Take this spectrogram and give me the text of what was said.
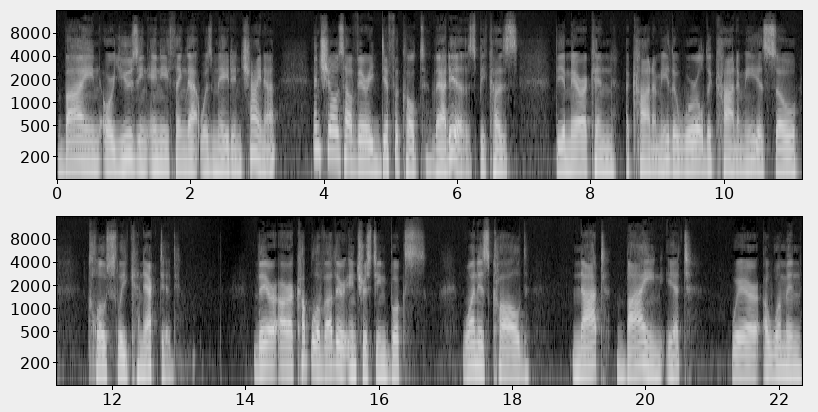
buying or using anything that was made in China and shows how very difficult that is because the American economy, the world economy, is so closely connected. There are a couple of other interesting books. One is called Not Buying It, where a woman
